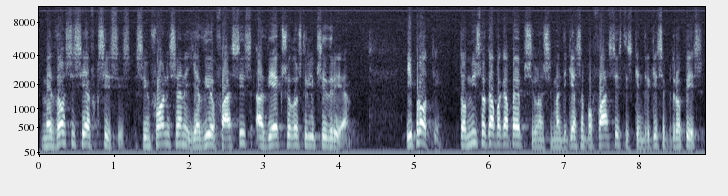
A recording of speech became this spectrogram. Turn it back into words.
Με δόσεις ή αυξήσεις συμφώνησαν για δύο φάσεις αδιέξοδο στη Λειψιδρία. Η πρώτη, το μη στο ΚΚΕ, σημαντικές αποφάσεις της Κεντρικής Επιτροπής.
